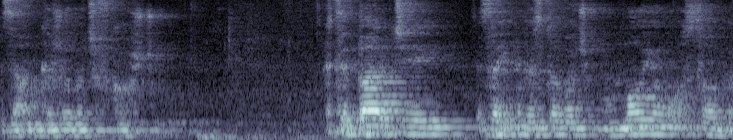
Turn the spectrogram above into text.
zaangażować w Kościół. Chcę bardziej zainwestować w moją osobę.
